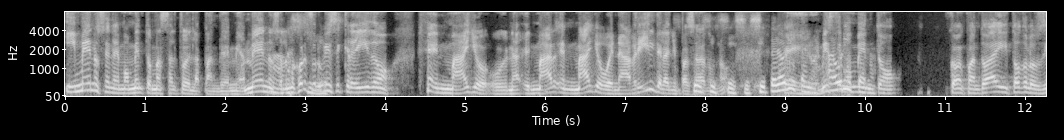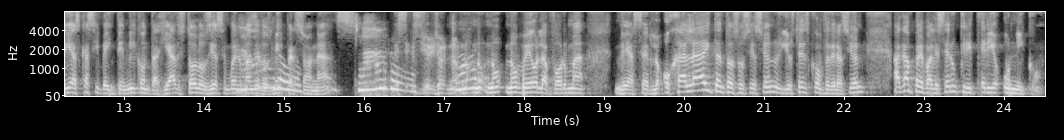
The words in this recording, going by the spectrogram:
y menos en el momento más alto de la pandemia. Menos, a lo mejor eso lo hubiese creído en mayo o en, mar, en mayo o en abril del año pasado, sí, ¿no? Sí, sí, sí, pero, ahorita en este momento cuando hay todos los días casi 20 mil contagiados, todos los días se mueren más de dos mil personas, yo, no, no, veo la forma de hacerlo. Ojalá y tanto asociación y ustedes confederación hagan prevalecer un criterio único,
